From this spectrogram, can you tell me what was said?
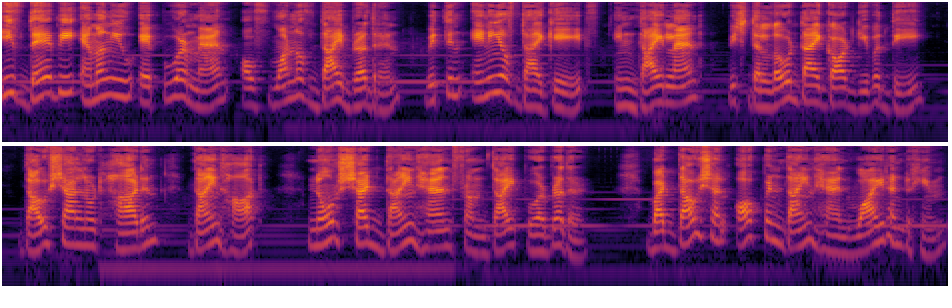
If there be among you a poor man of one of thy brethren within any of thy gates in thy land which the Lord thy God giveth thee, thou shalt not harden thine heart, nor shut thine hand from thy poor brother, but thou shalt open thine hand wide unto him,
